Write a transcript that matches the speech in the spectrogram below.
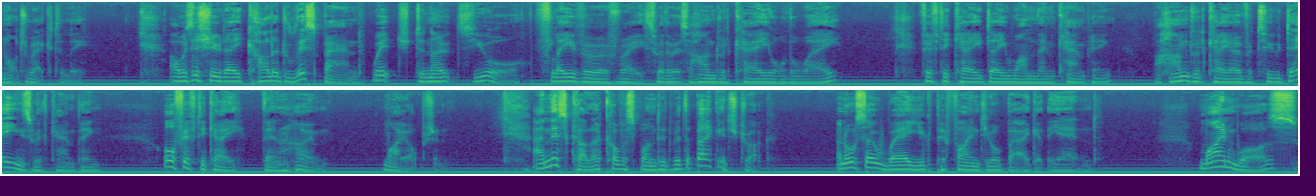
not rectally. I was issued a coloured wristband which denotes your flavour of race, whether it's 100k all the way, 50k day one then camping, 100k over two days with camping, or 50k then home. My option. And this colour corresponded with the baggage truck, and also where you could find your bag at the end. Mine was,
